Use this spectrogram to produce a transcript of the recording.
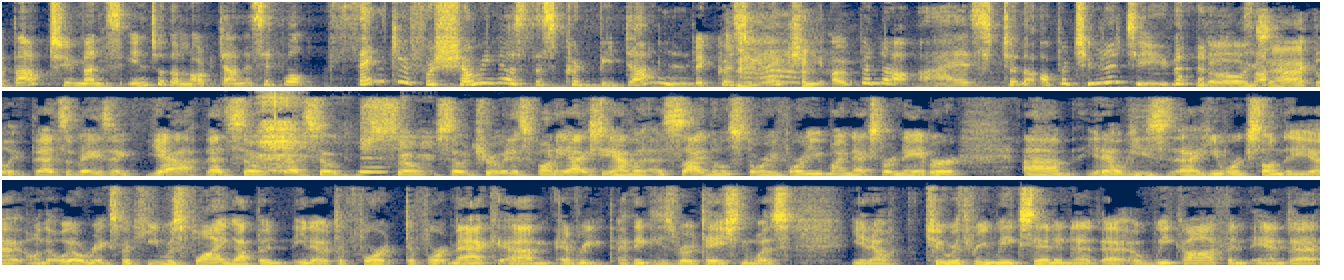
about two months into the lockdown and said, Well, thank you for showing us this could be done because you've actually opened our eyes to the opportunity. Oh, exactly. That's amazing. Yeah, that's so that's so so so true. It is funny. I actually have a, a side little story for you. My next door neighbor, um, you know, he's uh, he works on the uh, on the oil rigs, but he was flying up and you know to Fort to Fort Mac um, every. I think his rotation was, you know, two or three weeks in and a, a week off, and and uh,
